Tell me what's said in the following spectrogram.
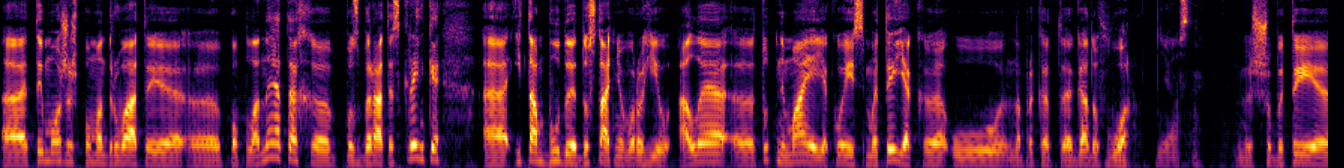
е, ти можеш помандрувати по планетах, позбирати скриньки, і там буде достатньо ворогів, але тут немає якоїсь мети, як у, наприклад, God of War. Ясно. Щоб ти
